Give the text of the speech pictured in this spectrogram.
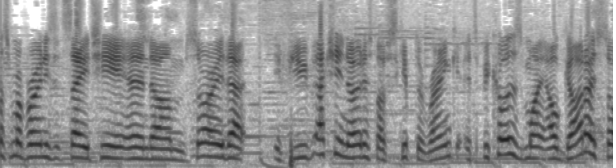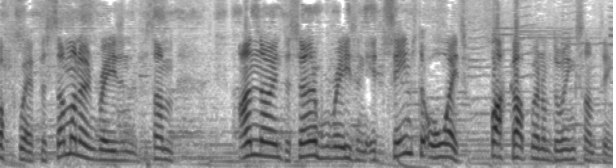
Shoutouts to my bronies at Sage here, and um, sorry that if you've actually noticed I've skipped a rank, it's because my Elgato software, for some unknown reason, for some unknown discernible reason, it seems to always fuck up when I'm doing something.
